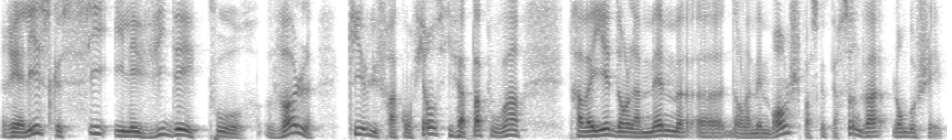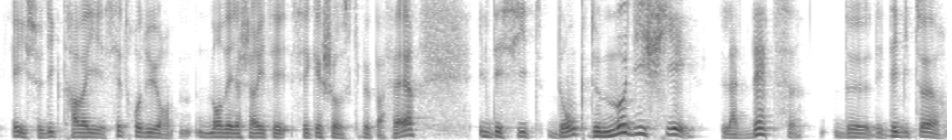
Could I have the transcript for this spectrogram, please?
réalise que s'il il est vidé pour vol, qui lui fera confiance Il va pas pouvoir travailler dans la même, euh, dans la même branche parce que personne va l'embaucher. Et il se dit que travailler, c'est trop dur, demander la charité, c'est quelque chose qu'il ne peut pas faire. Il décide donc de modifier la dette des débiteurs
